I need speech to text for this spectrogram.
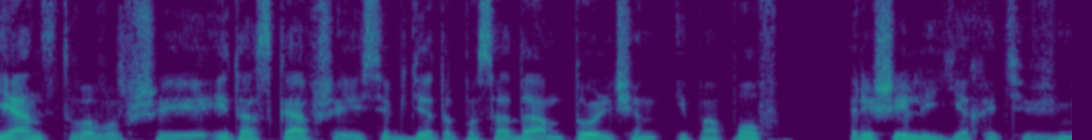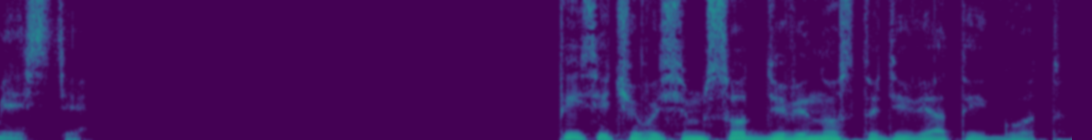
Пьянствовавшие и таскавшиеся где-то по садам Тольчин и Попов решили ехать вместе. 1899 год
